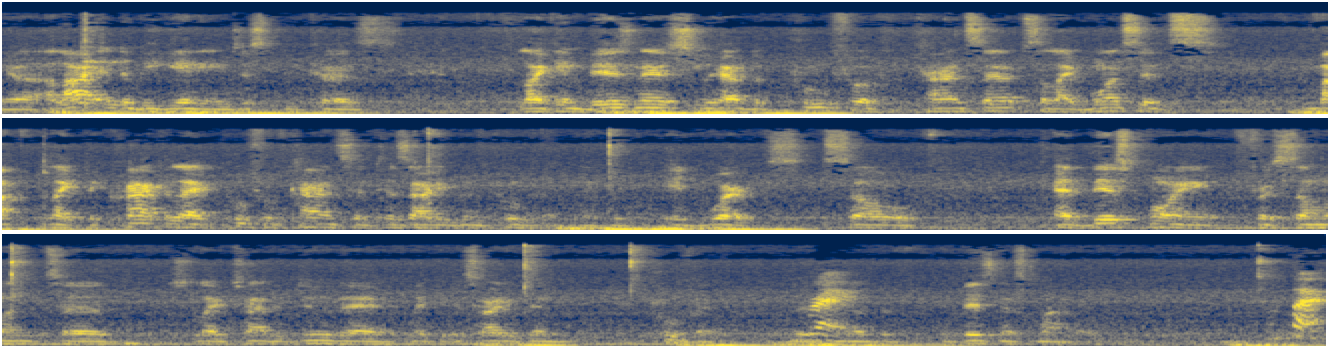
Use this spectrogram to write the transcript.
yeah, a lot in the beginning, just because, like in business, you have the proof of concept. So like once it's like the crackalack proof of concept has already been proven. It, it works. So at this point, for someone to like try to do that, like it's already been proven. The, Right. You know, the, the business model. okay.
